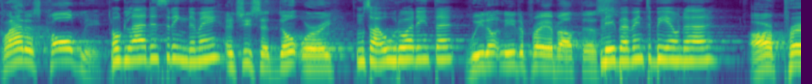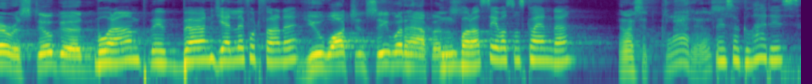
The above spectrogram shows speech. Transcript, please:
Gladys called me Och Gladys ringde mig. and she said, Don't worry, Hon sa, oroa dig inte. we don't need to pray about Vi this. behöver inte be om det här. Our prayer is still good. Våran bön gäller fortfarande. You watch and see what happens. Bara se vad som ska hända. And I said, Och Gladys, jag sa, Gladys,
